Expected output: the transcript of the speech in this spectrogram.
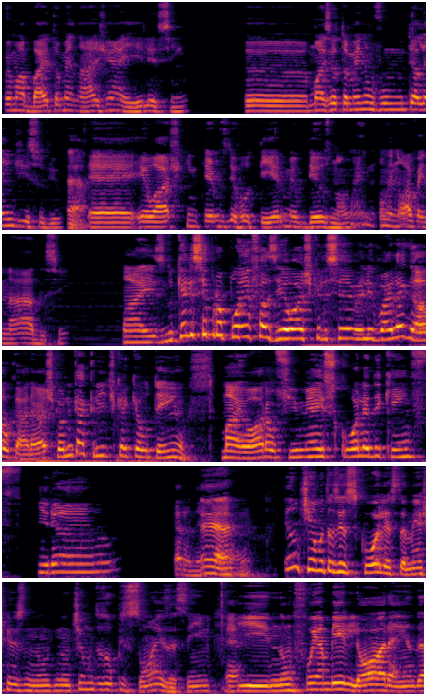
foi uma baita homenagem a ele, assim. Uh, mas eu também não vou muito além disso, viu? É. É, eu acho que em termos de roteiro, meu Deus, não, é, não inova em nada, assim. Mas no que ele se propõe a fazer, eu acho que ele, se, ele vai legal, cara. Eu acho que a única crítica que eu tenho maior ao filme é a escolha de quem vira. Era, né? É. Cara? E não tinha muitas escolhas também, acho que eles não, não tinham muitas opções, assim. É. E não foi a melhor ainda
